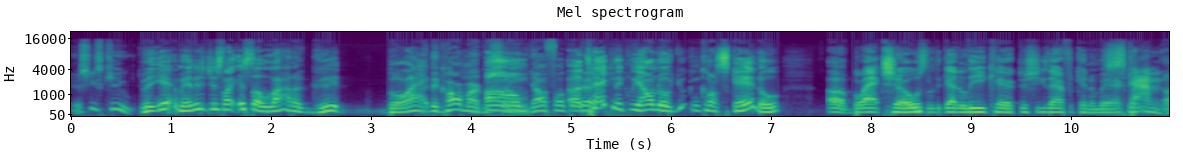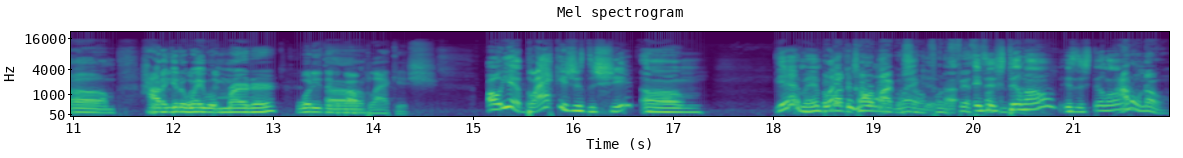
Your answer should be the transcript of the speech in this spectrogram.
yeah, she's cute. But yeah, man, it's just like it's a lot of good black. The Carmichael show, y'all fuck with uh, that? Technically, I don't know you can call Scandal uh, black shows. Got a lead character. She's African American. Scandal. Um, How What to you- Get Away with think- Murder. what do you think Uh, about Blackish? Oh yeah, Blackish is the shit. Um, yeah, man. What about the Blackish, like Carmichael show for the Uh, Is it still time? on? Is it still on? I don't know.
